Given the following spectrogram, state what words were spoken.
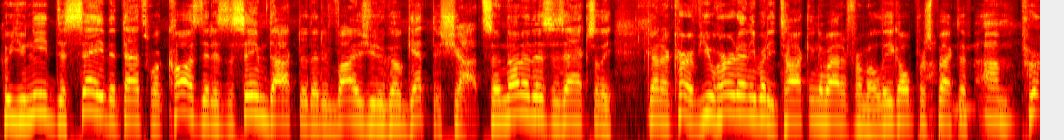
who you need to say that that's what caused it is the same doctor that advised you to go get the shot. So none of this is actually going to occur. Have you heard anybody talking about it from a legal perspective? Um, per-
